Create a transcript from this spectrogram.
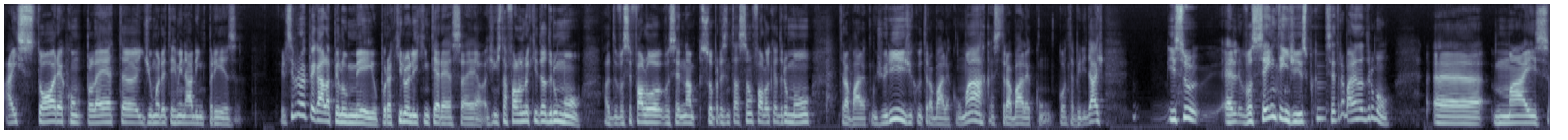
a história completa de uma determinada empresa. Ele sempre vai pegar ela pelo meio, por aquilo ali que interessa a ela. A gente está falando aqui da Drummond. Você falou, você na sua apresentação falou que a Drummond trabalha com jurídico, trabalha com marcas, trabalha com contabilidade. Isso, é, você entende isso porque você trabalha na Drummond. É, mas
